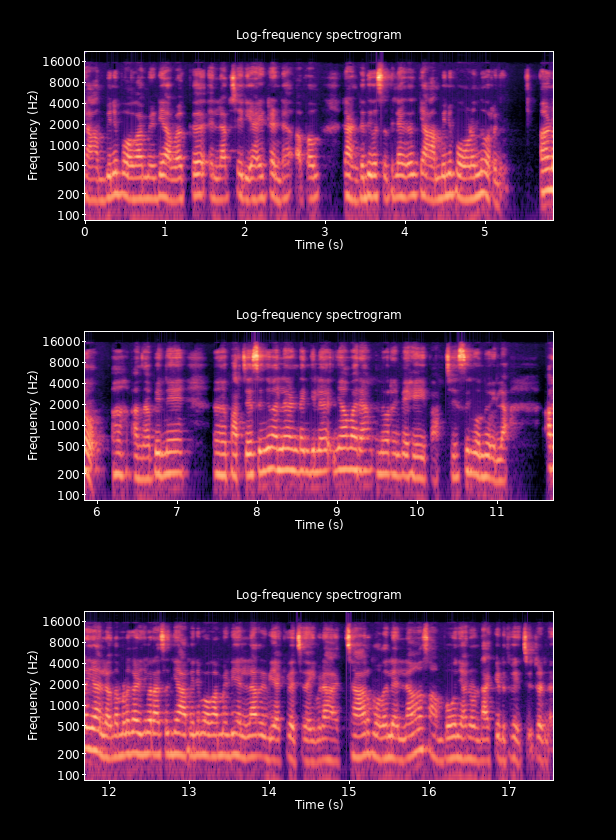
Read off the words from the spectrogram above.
ക്യാമ്പിന് പോകാൻ വേണ്ടി അവൾക്ക് എല്ലാം ശരിയായിട്ടുണ്ട്. അപ്പം രണ്ട് ദിവസത്തിലങ്ങ് ക്യാമ്പിന് പോകണമെന്ന് പറഞ്ഞു. ആണോ? ആ എന്നാ പിന്നെ പർച്ചേസിങ് വല്ല ഉണ്ടെങ്കിൽ ഞാൻ വരാം എന്ന് പറയുമ്പോൾ ഹേയ് പർച്ചേസിങ് ഒന്നുമില്ല അറിയാമല്ലോ നമ്മൾ കഴിഞ്ഞ പ്രാവശ്യം ക്യാമ്പിന് പോകാൻ വേണ്ടി എല്ലാം റെഡിയാക്കി വെച്ചതാണ് ഇവിടെ അച്ചാർ മുതൽ എല്ലാ സംഭവവും ഞാൻ ഉണ്ടാക്കിയെടുത്ത് വെച്ചിട്ടുണ്ട്.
